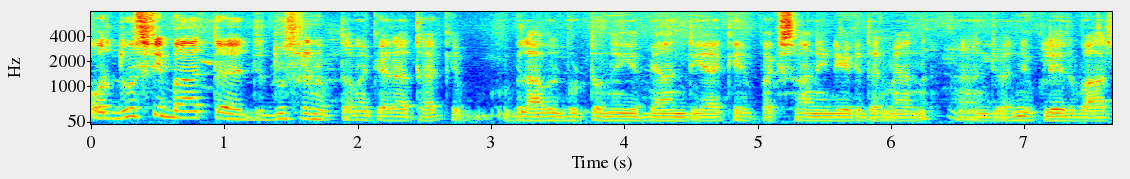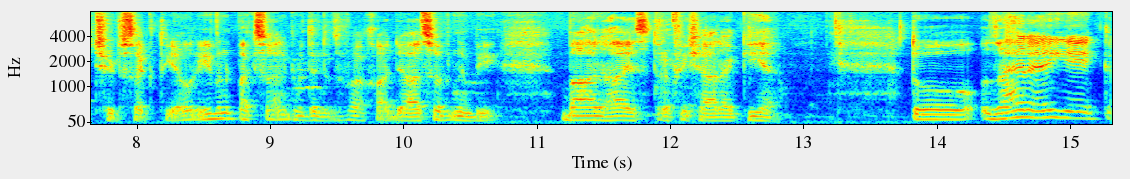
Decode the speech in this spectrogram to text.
اور دوسری بات، جو دوسرا نقطہ میں کہہ رہا تھا کہ بلاول بھٹو نے یہ بیان دیا کہ پاکستان انڈیا کے درمیان جو ہے نیوکلیئر وار چھٹ سکتی ہے اور ایون پاکستان کے وزیر دفاع خواجہ آصف نے بھی بارہا اس طرف اشارہ کیا۔ تو ظاہر ہے، یہ ایک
